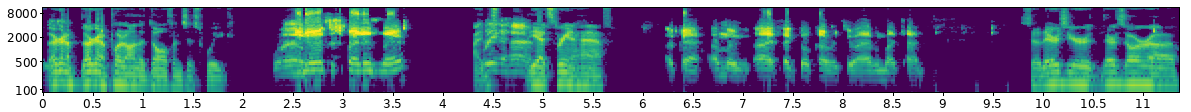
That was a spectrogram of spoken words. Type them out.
they're going to they're going to put it on the Dolphins this week. Well, You know what the spread is there? I- Three and a half. Yeah, it's three and a half. Okay, I'm. A, I think they'll cover too. I have them by ten. So there's your there's our uh,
